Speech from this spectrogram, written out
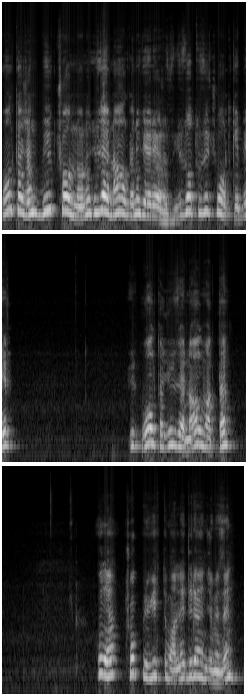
voltajın büyük çoğunluğunu üzerine aldığını görüyoruz. 133 volt gibi bir voltajı üzerine almakta. Bu da çok büyük ihtimalle direncimizin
